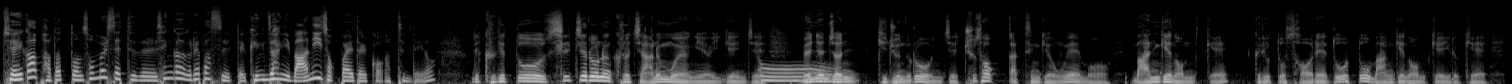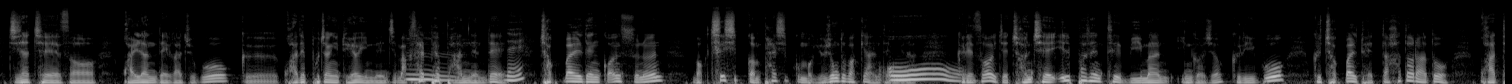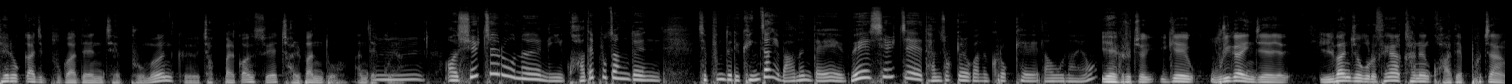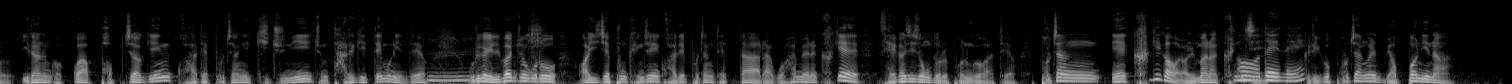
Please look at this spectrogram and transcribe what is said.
제가 받았던 선물 세트들 생각을 해봤을 때 굉장히 많이 적발될 것 같은데요. 근데 그게 또 실제로는 그렇지 않은 모양이에요. 이게 이제 어. 몇년 전 기준으로 이제 추석 같은 경우에 뭐 만 개 넘게 그리고 또 설에도 또 만 개 넘게 이렇게 지자체에서 관련돼 가지고 그 과대 포장이 되어 있는지 막 음. 살펴봤는데 네. 적발된 건수는 막 70건, 80건 막 요 정도밖에 안 됩니다. 오. 그래서 이제 전체의 1% 미만인 거죠. 그리고 그 적발됐다 하더라도 과태료까지 부과된 제품은 그 적발 건수의 절반도 안 됐고요. 음, 어, 실제로는 이 과대 포장된 제품들이 굉장히 많은데 왜 실제 단속 결과는 그렇게 나오나요? 예, 그렇죠. 이게 우리가 이제 일반적으로 생각하는 과대 포장이라는 것과 법적인 과대 포장의 기준이 좀 다르기 때문인데요. 음. 우리가 일반적으로 아, 이 제품 굉장히 과대 포장됐다라고 하면은 크게 세 가지 정도를 보는 것 같아요. 포장의 크기가 얼마나 큰지, 어. 그리고 포장을 몇 번이나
